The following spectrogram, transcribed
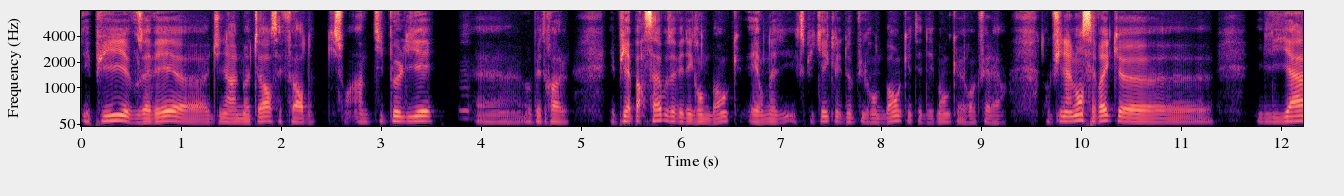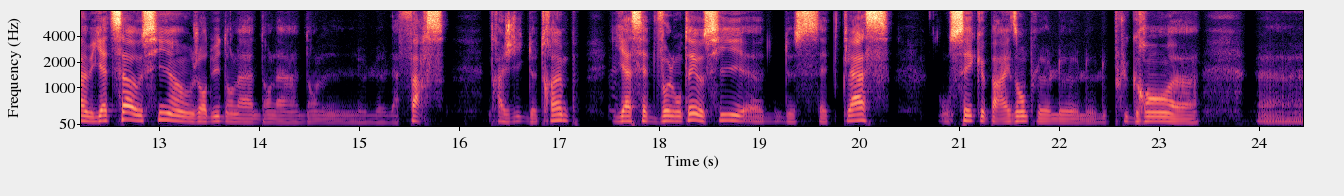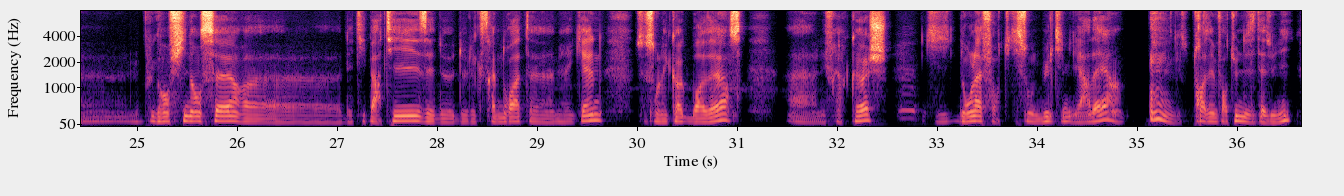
et puis vous avez General Motors et Ford qui sont un petit peu liés euh, au pétrole. Et puis à part ça, vous avez des grandes banques. Et on a expliqué que les deux plus grandes banques étaient des banques euh, Rockefeller. Donc finalement, c'est vrai que euh, il y a il y a de ça aussi hein, aujourd'hui dans la dans la dans la farce tragique de Trump. Il y a cette volonté aussi euh, de cette classe. On sait que par exemple le, le, plus grand euh, euh, le plus grand financeur des Tea Parties et de, de l'extrême droite américaine, ce sont les Koch brothers, les frères Koch, Mm. qui dont la fortune, qui sont multimilliardaires, troisième fortune des États-Unis,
